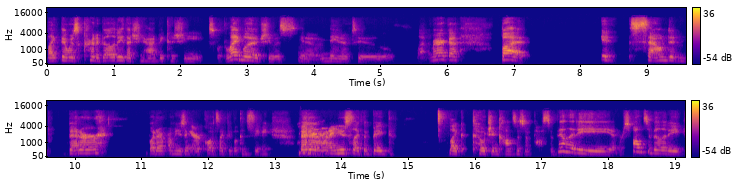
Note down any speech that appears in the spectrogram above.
like there was credibility that she had because she spoke the language, she was, you know, native to Latin America, but it sounded better. Whatever I'm using air quotes, like people can see me better when I use like the big like coaching concepts of possibility and responsibility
